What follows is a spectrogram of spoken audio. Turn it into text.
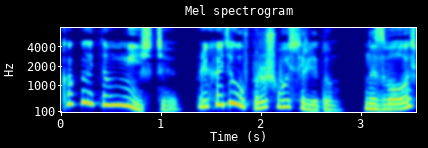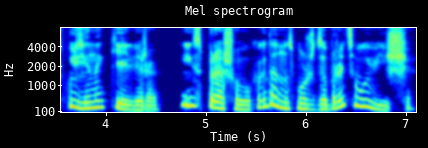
Какая-то мистия. Приходила в прошлую среду. Назвалась кузина Келлера и спрашивала, когда она сможет забрать его вещи.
